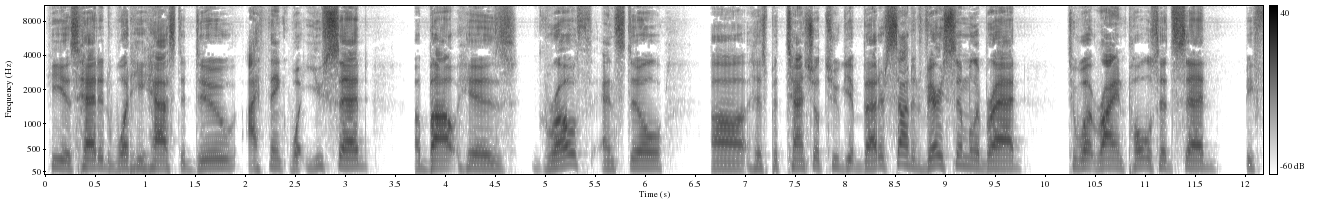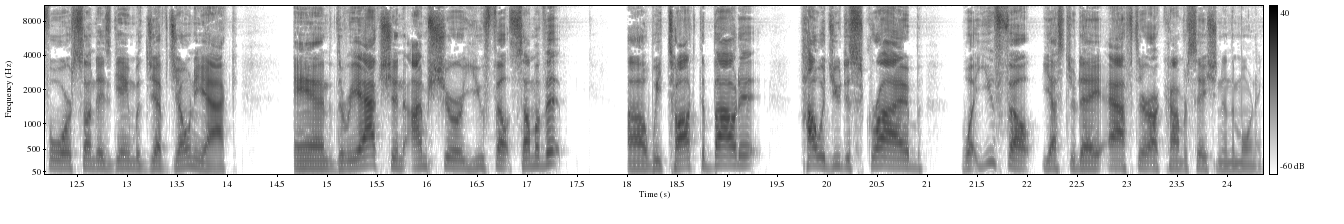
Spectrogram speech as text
he is headed, what he has to do. I think what you said about his growth and still uh, his potential to get better sounded very similar, Brad, to what Ryan Poles had said before Sunday's game with Jeff Joniak. And the reaction, I'm sure you felt some of it. Uh, we talked about it. How would you describe what you felt yesterday after our conversation in the morning?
